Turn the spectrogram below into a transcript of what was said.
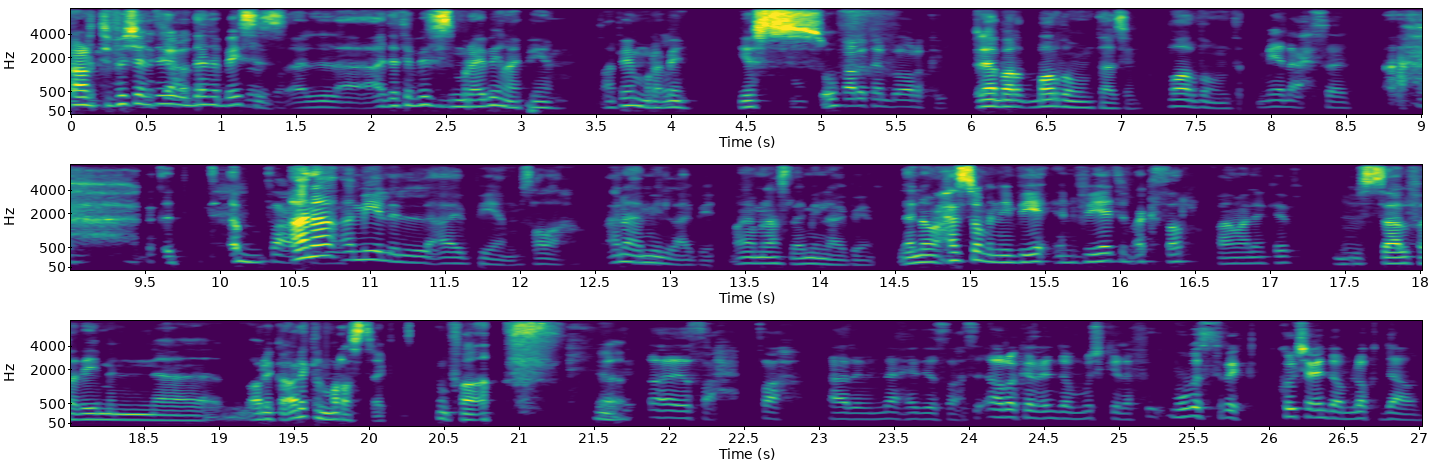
artificial ذكاء. وال databases ال databases مرعبين آي بي إم. آي بي إم مرعبين. yes أوف. مقارنه ب Oracle. لا بر- برضه ممتازين برضه ممتاز مين أحسن؟ صعب أنا. أميل للاي بي إم صراحة. أنا أميل لل IBM. أنا من الناس اللي أميل للاي بي إم. لأنه أحسهم innovative أكثر فاهم علي كيف؟ بالسالفة ذي من آه، Oracle Oracle مرة strict ف اي صح صح. هذه من الناحية دي صح. Oracle عندهم مشكلة في مو بس strict كل شيء عندهم lock down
